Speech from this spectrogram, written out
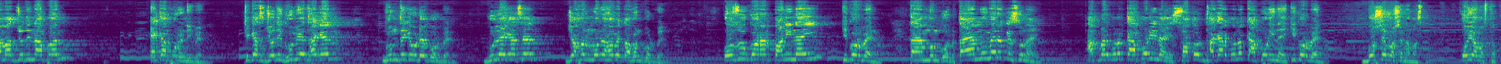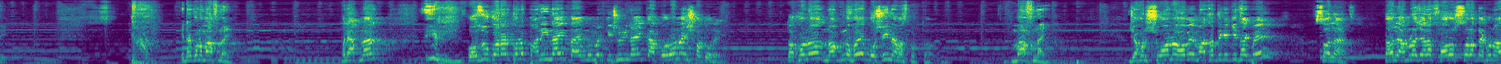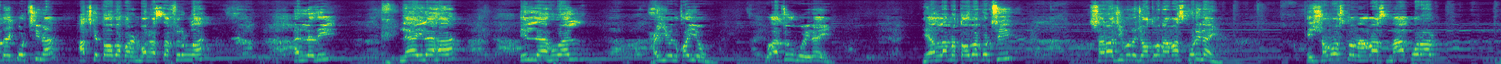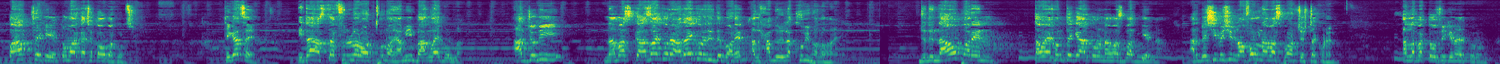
নামাজ যদি না পান, একা পড়ে নিবেন। ঠিক আছে? যদি ঘুমিয়ে থাকেন, ঘুম থেকে উঠে পড়বেন। ভুলে গেছেন, যখন মনে হবে তখন পড়বেন। অজু করার পানি নাই, কি করবেন? তায়াম্মুম করবেন। তায়াম্মুমেরও কিছু নাই। আপনার কোনো কাপড়ই নাই, সতর ঢাকার কোনো কাপড়ই নাই, কি করবেন? বসে বসে নামাজ পড়বেন। ওই অবস্থাতেই। এটা কোনো মাফ নাই। মানে আপনার অজু করার কোনো পানি নাই, তায়াম্মুমের কিছুই নাই, কাপড়ও নাই, সতরে। তখনও নগ্ন হয়ে বসেই নামাজ পড়তে হবে। মাফ নাই। যখন শোয়ানো হবে, মাথা থেকে কি থাকবে? সলাৎ। তাহলে আমরা যারা ফরজ সলাৎ এখন আদায় করছি না, আজকে তওবা করেন। বলেন, আস্তাগফিরুল্লাহ। আল্লাযী লা ইলাহা হাইয়ুল কাইয়ুম। ওয়া আতুবু ইলাইহি। হে আল্লাহ, আমরা তওবা করছি। সারা জীবনে যত নামাজ পড়ি নাই, এই সমস্ত নামাজ না পড়ার পাপ থেকে তোমার কাছে তবা করছি। ঠিক আছে? এটা আস্তাকফিরুল্লাহর অর্থ নয়, আমি বাংলায় বললাম। আর যদি নামাজ কাজা করে আদায় করে দিতে পারেন, আলহামদুলিল্লাহ খুবই ভালো হয়। যদি নাও পারেন, তাও এখন থেকে আর কোনো নামাজ বাদ দিয়ে না। আর বেশি বেশি নফল নামাজ পড়ার চেষ্টা করেন। আল্লাহ পাক তৌফিক এনায়ত করুন।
